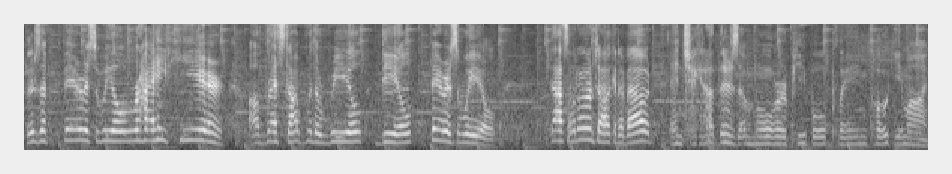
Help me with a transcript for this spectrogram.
there's a Ferris wheel right here. A rest stop with a real deal Ferris wheel. That's what I'm talking about. And check it out, there's more people playing Pokemon.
